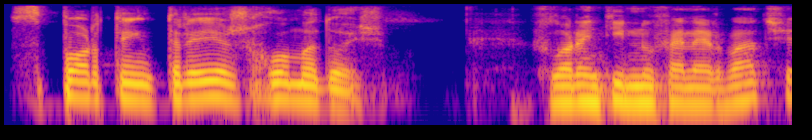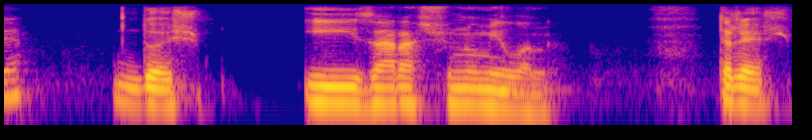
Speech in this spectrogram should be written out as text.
Sporting 3, Roma 2. Florentino no Fenerbahçe. 2. E Zaracho no Milan. 3.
